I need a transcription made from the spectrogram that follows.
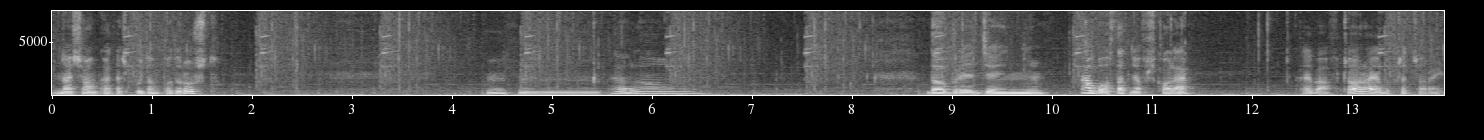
Nasionka też pójdą pod ruszt. Mhm, hello. Dobry dzień. Albo ostatnio w szkole. Chyba wczoraj albo przedwczoraj.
